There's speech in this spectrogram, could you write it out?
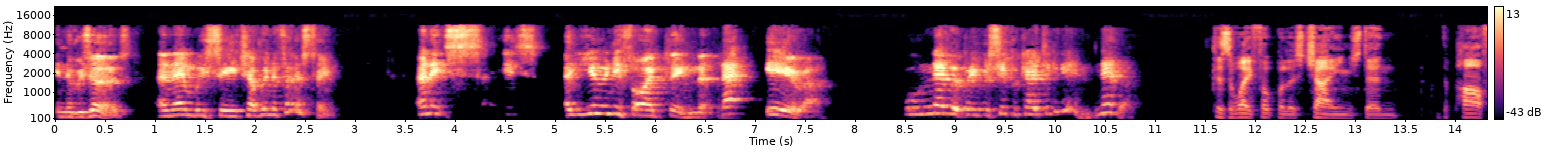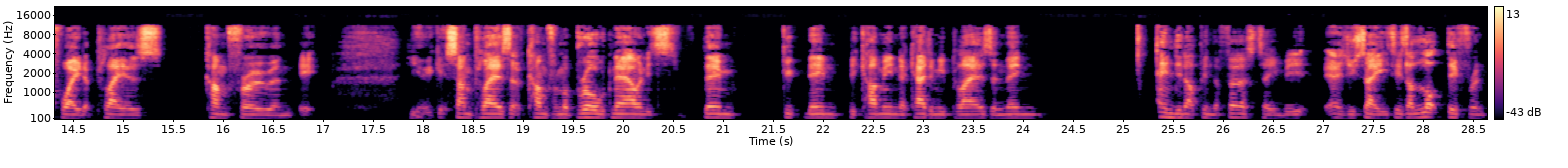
in the reserves, and then we see each other in the first team, and it's it's a unified thing that that era will never be reciprocated again, never. Because the way football has changed and the pathway that players come through, and it you know you get some players that have come from abroad now, and it's them then becoming academy players, and then ending up in the first team. As you say, it is a lot different,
